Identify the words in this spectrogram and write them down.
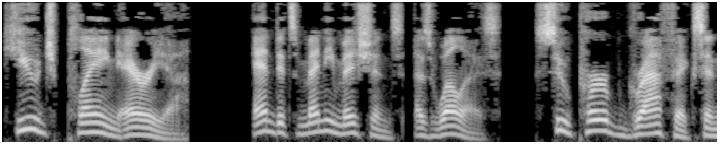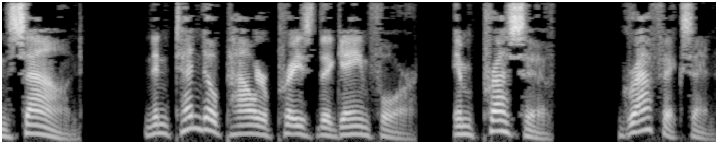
"...huge playing area." and its many missions, as well as superb graphics and sound. Nintendo Power praised the game for impressive graphics and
